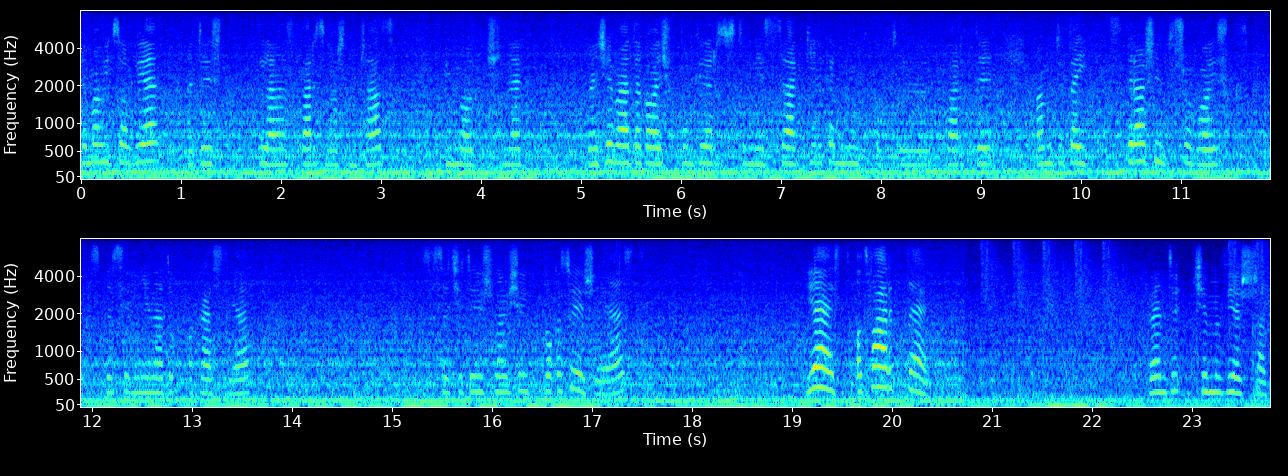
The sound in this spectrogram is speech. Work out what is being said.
Siema widzowie, to jest dla nas bardzo ważny czas. Robimy odcinek. Będziemy atakować bunkier z tym miejsca kilka minut od y, karty. Mamy tutaj strasznie dużo wojsk, specjalnie na tą wakację. W zasadzie to już nam się pokazuje, że jest. Jest! Otwarte! Będziemy wjeżdżać.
